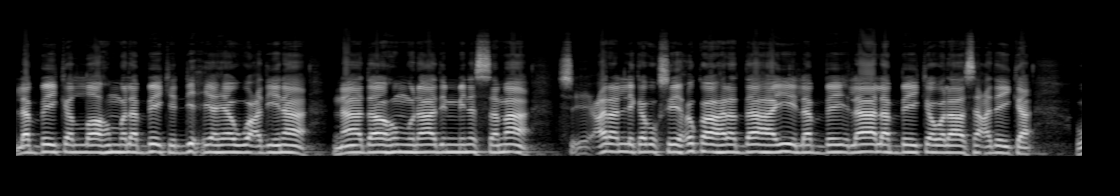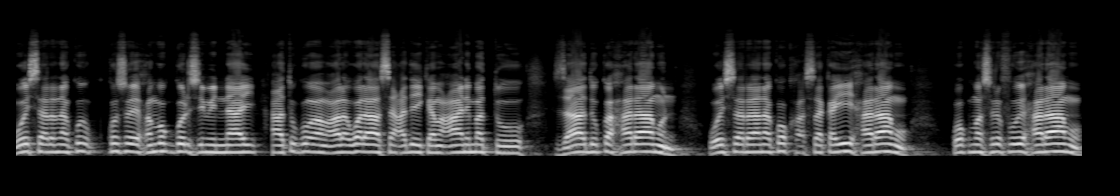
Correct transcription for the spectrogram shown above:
لبيك اللهم لبيك الدحية وعدينا. ناداهم مناد من السماء عرى اللي كبك سيحك هرداها لبي لا لبيك ولا سعديك ويسرنا كسي حمق قل سمناي أتكم ولا سعديك معانمتو زادك حرام ويسرنا كوك سكي حرام كوك مصرفو حرام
